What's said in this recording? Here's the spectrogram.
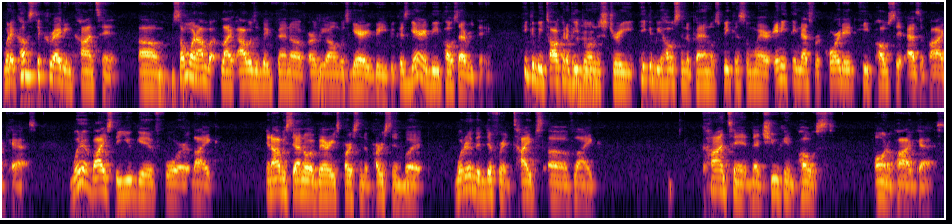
when it comes to creating content, um, someone I'm like I was a big fan of early on was Gary Vee because Gary Vee posts everything. He could be talking to people mm-hmm. on the street. He could be hosting a panel, speaking somewhere. Anything that's recorded, he posts it as a podcast. What advice do you give for like? And obviously, I know it varies person to person, but what are the different types of like content that you can post on a podcast,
